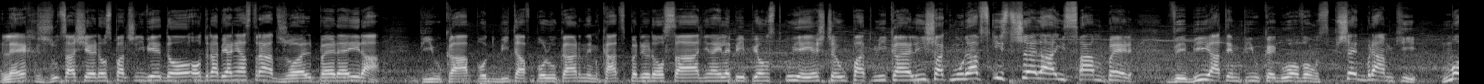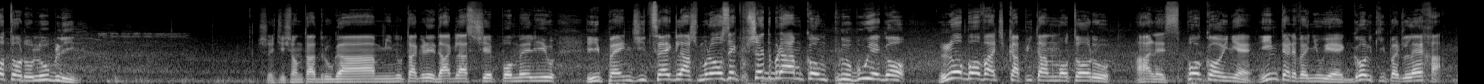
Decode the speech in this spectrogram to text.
Lech rzuca się rozpaczliwie do odrabiania strat. Joel Pereira. Piłka podbita w polu karnym. Kacper Rosa nie najlepiej piąstkuje. Jeszcze upadł Mikael Iszak. Murawski strzela i Samper wybija tę piłkę głową sprzed bramki motoru Lublin. 62 minuta gry. Douglas się pomylił i pędzi ceglarz. Mrozek przed bramką. Próbuje go lobować kapitan motoru, ale spokojnie interweniuje golkiper Lecha.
